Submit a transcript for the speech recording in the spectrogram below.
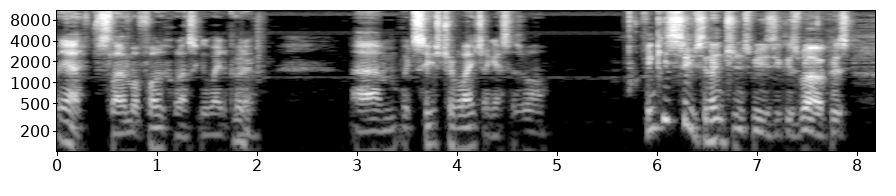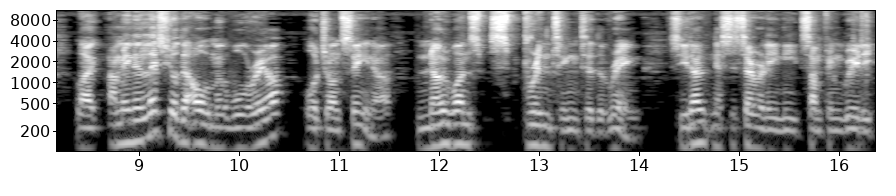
yeah, slow and methodical. That's a good way to put Yeah. it. Um, which suits Triple H, I guess, as well. I think it suits an entrance music as well because, like, I mean, unless you're the Ultimate Warrior or John Cena, no one's sprinting to the ring, so you don't necessarily need something really,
